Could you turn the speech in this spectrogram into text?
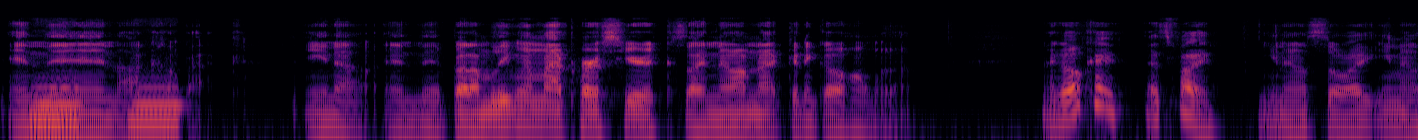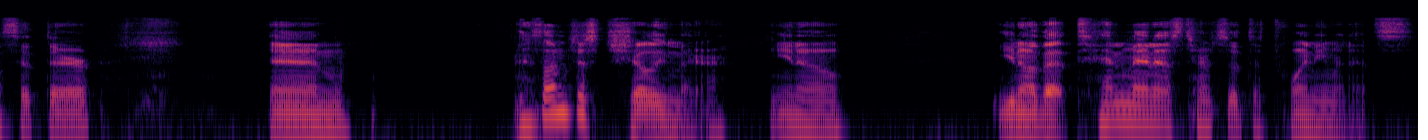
and mm-hmm. then I'll come back. You know, and then, but I'm leaving my purse here because I know I'm not gonna go home with him." I go, okay, that's fine. You know, so I, you know, sit there and as I'm just chilling there, you know, you know, that 10 minutes turns into 20 minutes,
